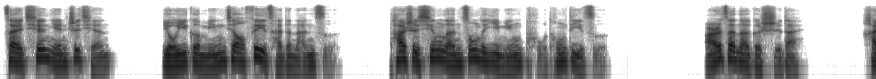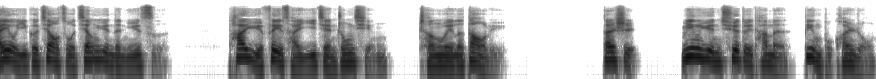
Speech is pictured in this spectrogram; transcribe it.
在千年之前。有一个名叫废材的男子，他是星兰宗的一名普通弟子。而在那个时代，还有一个叫做江韵的女子，她与废材一见钟情，成为了道侣。但是命运却对他们并不宽容。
